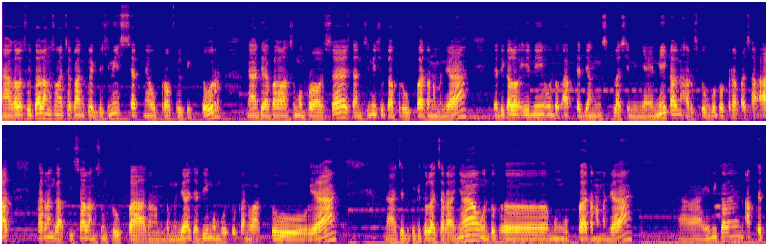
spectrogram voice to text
Nah, kalau sudah langsung aja kalian klik di sini set new profile picture. Nah, dia bakal langsung memproses dan sini sudah berubah teman-teman ya. Jadi kalau ini untuk update yang sebelah sininya ini kalian harus tunggu beberapa saat karena nggak bisa langsung berubah teman-teman ya. Jadi membutuhkan waktu ya. Nah, jadi begitulah caranya untuk uh, mengubah teman-teman ya. Nah, ini kalian update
